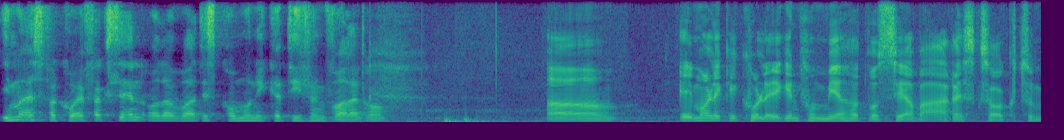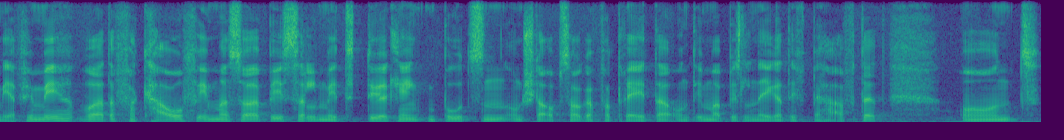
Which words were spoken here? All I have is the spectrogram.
immer als Verkäufer gesehen oder war das kommunikativ im Vordergrund? Ähm, ehemalige Kollegin von mir hat was sehr Wahres gesagt zu mir. Für mich war der Verkauf immer so ein bisschen mit Türklinkenputzen und Staubsaugervertreter und immer ein bisschen negativ behaftet. Und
